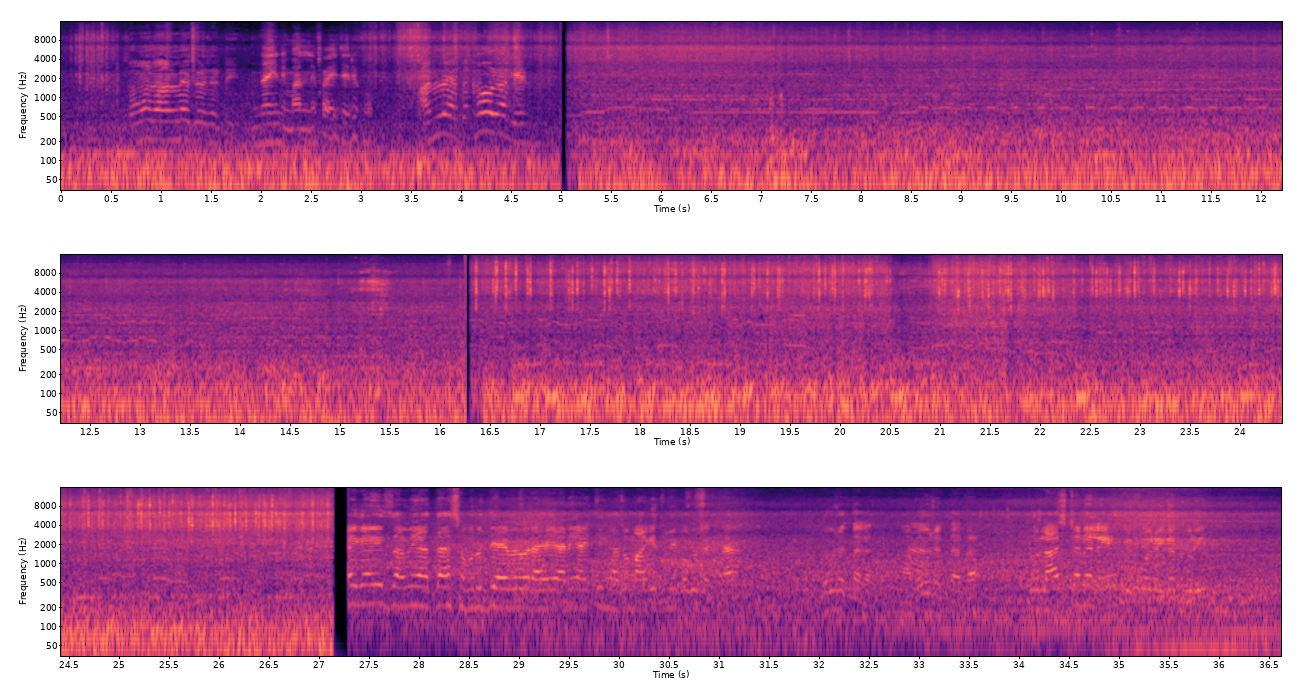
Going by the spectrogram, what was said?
नाही नाही मला नाही पाहिजे रे भाऊ. आणलंय आता खावं लागेल हाय गाईज आम्ही आता समृद्धी हायवेवर आहे आणि आय थिंक हा जो मागे तुम्ही बघू शकता. बघू शकता का? हा बघू शकता आता. तो लास्ट टनल आहे बिफोर इगतपुरी.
